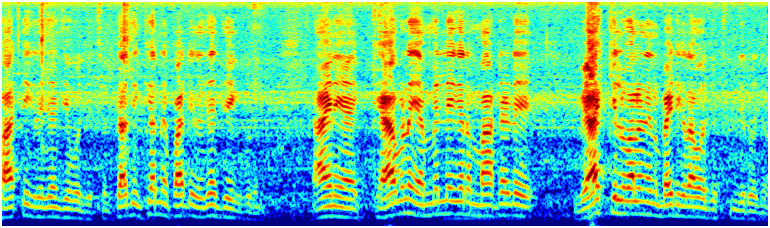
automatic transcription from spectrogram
పార్టీకి రిజైన్ చేయవలసి వచ్చింది. కాదు ఇంకా నేను పార్టీకి రిజైన్ చేయకపోయింది. ఆయన కేవలం ఎమ్మెల్యే గారు మాట్లాడే వ్యాఖ్యల వల్ల నేను బయటికి రావాల్సి వచ్చింది ఈ రోజున.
